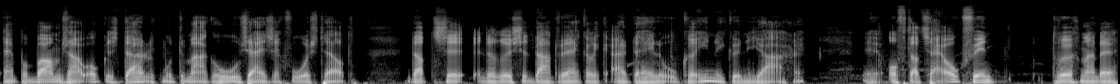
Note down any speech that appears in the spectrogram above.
Applebaum zou ook eens duidelijk moeten maken hoe zij zich voorstelt dat ze de Russen daadwerkelijk uit de hele Oekraïne kunnen jagen. Eh, of dat zij ook vindt, terug naar de,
